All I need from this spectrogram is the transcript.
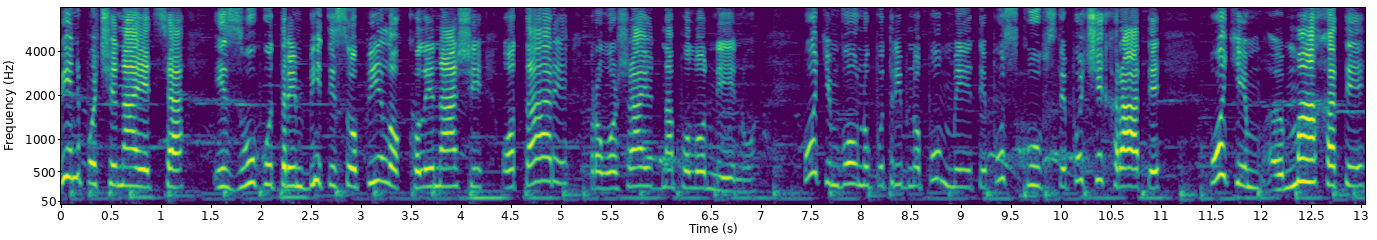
Він починається із звуку трембіти сопілок, коли наші отари провожають на полонину. Потім вовну потрібно помити, поскупсти, почихрати, потім е, махати.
